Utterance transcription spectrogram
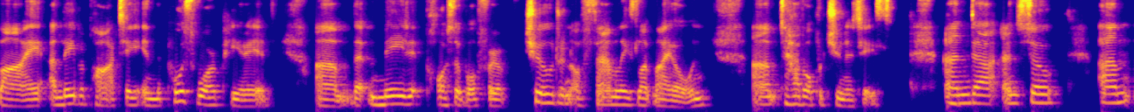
by a Labour Party in the post war period um, that made it possible for children of families like my own um, to have opportunities. And, uh, and so um,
